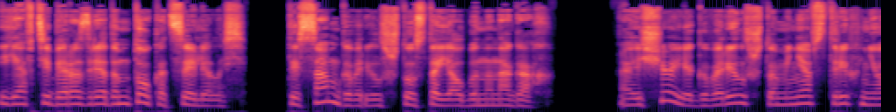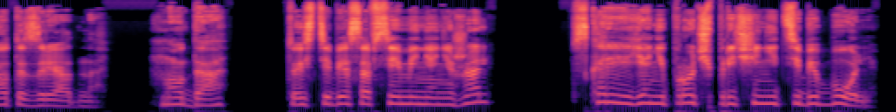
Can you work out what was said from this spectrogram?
Я в тебя разрядом тока целилась. Ты сам говорил, что стоял бы на ногах. А еще я говорил, что меня встряхнет изрядно. Ну да. То есть тебе совсем меня не жаль? Скорее, я не прочь причинить тебе боль.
